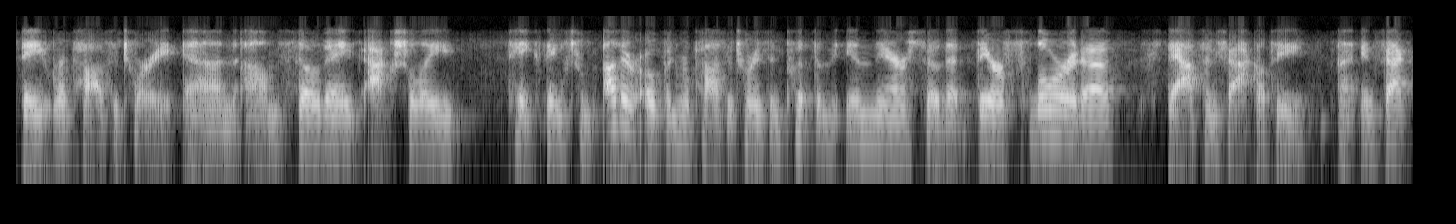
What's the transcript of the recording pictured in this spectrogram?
State Repository, and um, so they actually take things from other open repositories and put them in there so that their Florida staff and faculty, uh, in fact,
